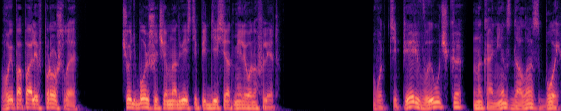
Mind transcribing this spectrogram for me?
Вы попали в прошлое, чуть больше, чем на 250 миллионов лет. Вот теперь выучка, наконец, дала сбой.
